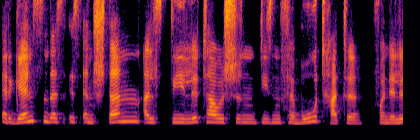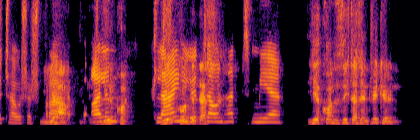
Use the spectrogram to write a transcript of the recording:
ergänzen, das ist entstanden, als die Litauischen diesen Verbot hatte von der litauischen Sprache. Ja, Vor allem Klein-Litauen hat mir. Hier konnte sich das entwickeln.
